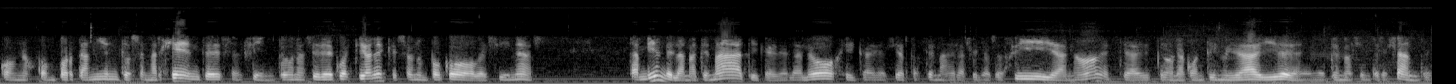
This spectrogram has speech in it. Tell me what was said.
con unos comportamientos emergentes, en fin, toda una serie de cuestiones que son un poco vecinas también de la matemática y de la lógica y de ciertos temas de la filosofía, ¿no? Este, hay toda una continuidad ahí de, temas interesantes.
